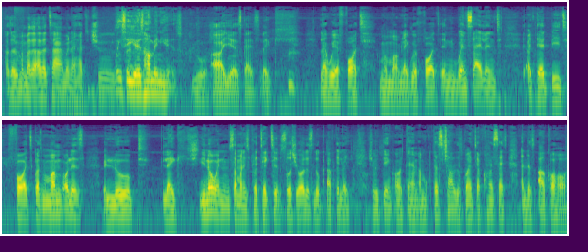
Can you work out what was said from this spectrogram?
because I remember the other time when I had to choose. When you say years, how many years? You ah years, guys. Like, like we have fought. with My mom, like we have fought and went silent. A deadbeat fought because my mom always looked like you know when someone is protective so she always look after like she would think oh damn I'm, this child is going to a concert and there's alcohol.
